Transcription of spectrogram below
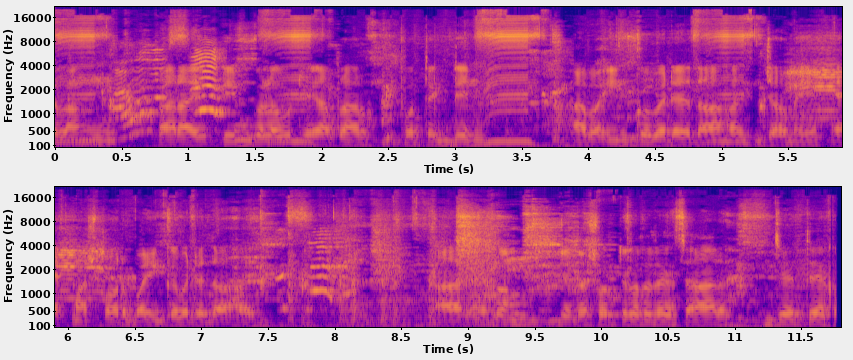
এবং তারা এই ডিমগুলো উঠে আপনার প্রত্যেক দিন আবার ইনকোভেটে দেওয়া হয় জমে। এক মাস পর পর ইনকোভেটে দেওয়া হয়। আর এখন যেটা সত্যি কথা দেখা যাচ্ছে আর যেহেতু এখন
